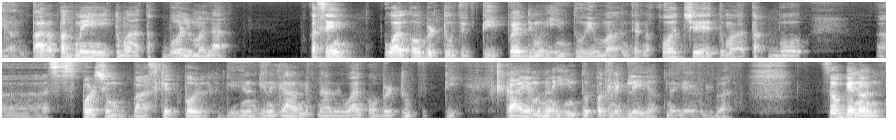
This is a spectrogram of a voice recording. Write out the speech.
Yan. Para pag may tumatakbo, lumala. Kasi 1 over 250, pwede mo ihinto yung maandar na kotse, tumatakbo. Sa sports, yung basketball, yun ang ginagamit namin. 1 over 250. Kaya mo nang ihinto pag nag-layup na gano'n, di ba? So, ganun.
